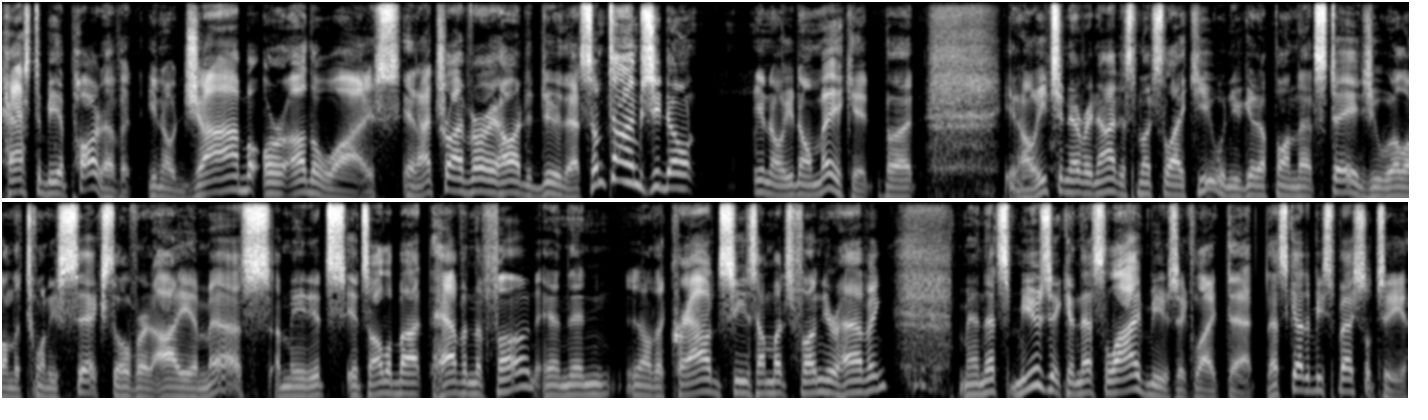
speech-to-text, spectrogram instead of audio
has to be a part of it. You know, job or otherwise, and I try very hard to do that. Sometimes you don't you know you don't make it. But you know each and every night it's much like you. When you get up on that stage you will on the 26th over at IMS I mean it's it's all about having the fun and then you know the crowd sees how much fun you're having. Man that's music and that's live music like that. That's got to be special to you.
